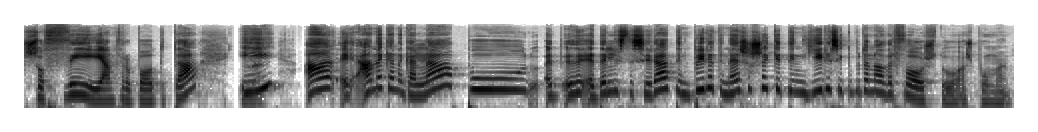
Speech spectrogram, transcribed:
σωθεί η ανθρωπότητα ή ναι. ε, αν έκανε καλά που ε, εν τέλει στη σειρά την πήρε, την έσωσε και την γύρισε εκεί που ήταν ο αδερφός του ας πούμε.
